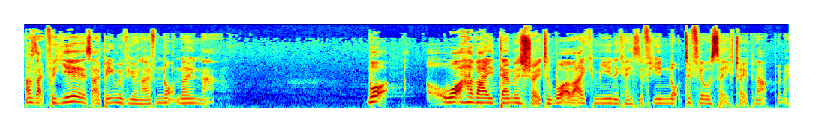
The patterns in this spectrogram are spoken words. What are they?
I was like, for years I've been with you and I've not known that. What what have I demonstrated? What have I communicated for you not to feel safe to open up with me?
